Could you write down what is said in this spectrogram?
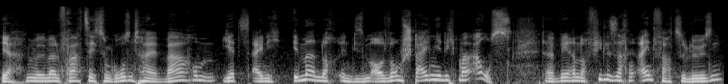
Ja, man fragt sich zum großen Teil, warum jetzt eigentlich immer noch in diesem Auto? Warum steigen die nicht mal aus? Da wären noch viele Sachen einfach zu lösen.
